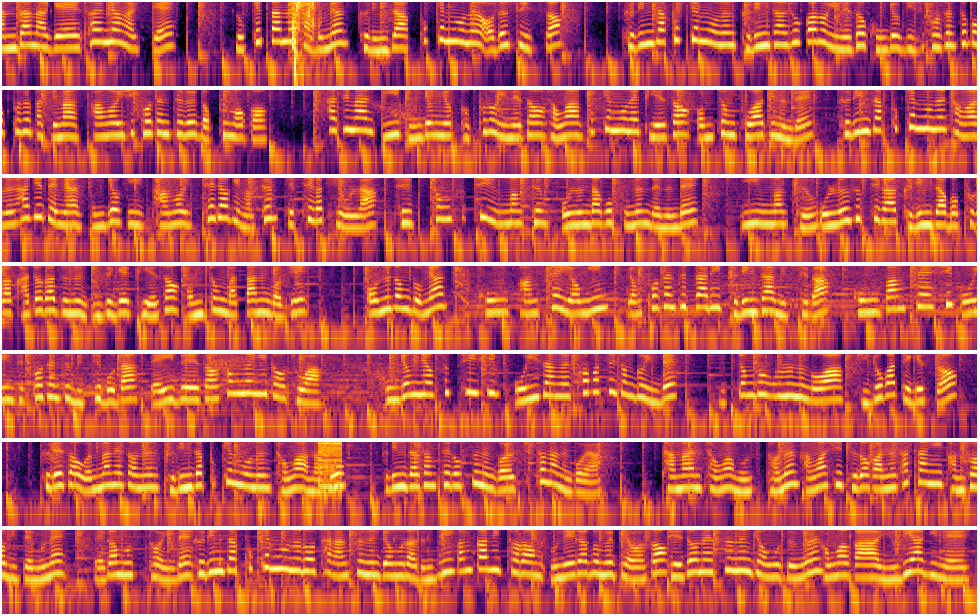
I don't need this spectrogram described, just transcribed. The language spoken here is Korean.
간단하게 설명할게. 로켓단을 잡으면 그림자 포켓몬을 얻을 수 있어. 그림자 포켓몬은 그림자 효과로 인해서 공격 20% 버프를 받지만 방어 20%를 너프 먹어. 하지만 이 공격력 버프로 인해서 정화 포켓몬에 비해서 엄청 좋아지는데 그림자 포켓몬을 정화를 하게 되면 공격이 방어 체력이만큼 개체값이 올라 즉 총 수치 6만큼 오른다고 보면 되는데 이 6만큼 오른 수치가 그림자 버프가 가져다주는 이득에 비해서 엄청 맞다는 거지 어느 정도면 공방체 0인 0%짜리 그림자 뮤츠가 공방체 15인 100% 뮤츠보다 레이드에서 성능이 더 좋아 공격력 수치 15 이상을 커버칠 정도인데 6 정도 오르는 거와 비교가 되겠어? 그래서 웬만해서는 그림자 포켓몬은 정화 안 하고 그림자 상태로 쓰는 걸 추천하는 거야. 다만 정화 몬스터는 강화 시 들어가는 사탕이 감소하기 때문에 메가 몬스터인데 그림자 포켓몬으로 잘 안 쓰는 경우라든지 깜깜이처럼 운의 잡음을 배워서 대전에 쓰는 경우 등은 정화가 유리하긴 해.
